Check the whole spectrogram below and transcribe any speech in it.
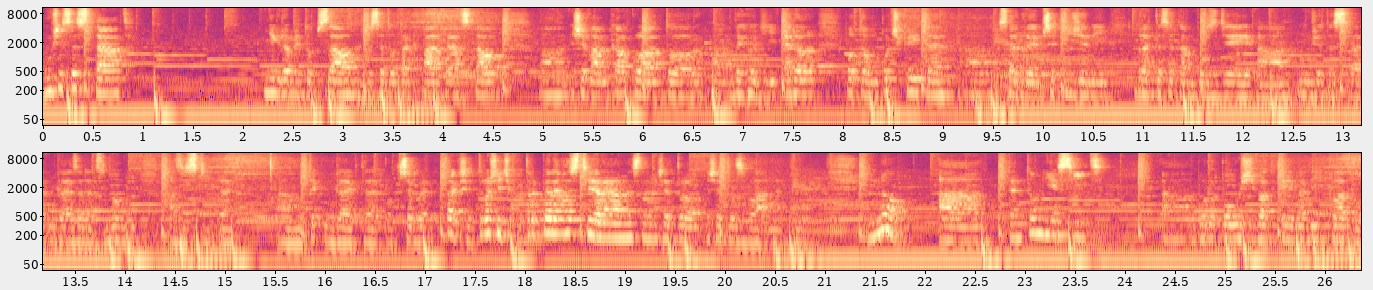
Může se stát, někdo mi to psal, že se to tak párkrát stalo, že vám kalkulátor vyhodí error, potom počkejte, server je přetížený, vraťte se tam později a můžete své údaje zadat znovu a zjistíte ty údaje, které potřebujete. Takže trošičku trpělivosti, ale já myslím, že to, že to zvládnete. No a tento měsíc budu používat i ve výkladu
